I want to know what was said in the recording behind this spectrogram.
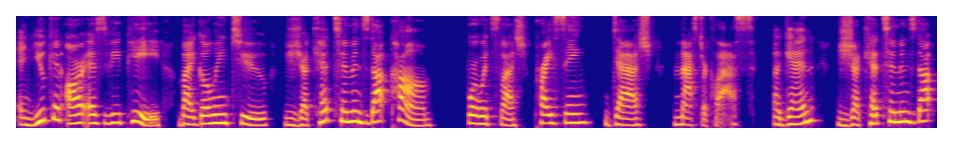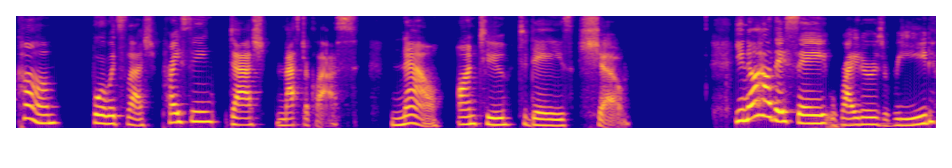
and you can RSVP by going to jacquettetimmons.com forward slash pricing dash masterclass. Again, jacquettetimmons.com forward slash pricing dash masterclass. Now, on to today's show. You know how they say writers read?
